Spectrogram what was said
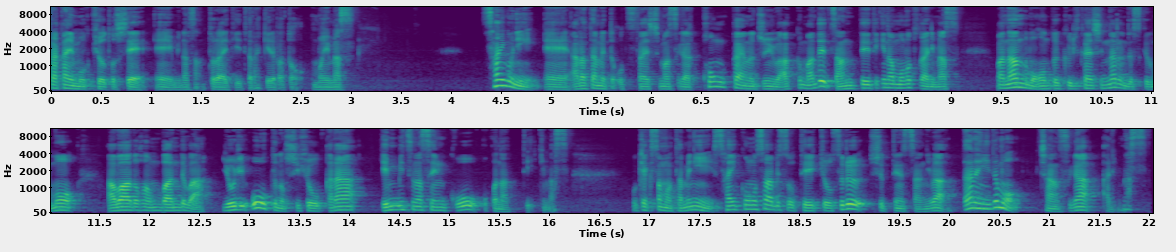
高い目標として、え、皆さん捉えていただければと思います。最後に、えー、改めてお伝えしますが、今回の順位はあくまで暫定的なものとなります。まあ、何度も本当に繰り返しになるんですけども、アワード本番ではより多くの指標から厳密な選考を行っていきます。お客様のために最高のサービスを提供する出店者さんには誰にでもチャンスがあります。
